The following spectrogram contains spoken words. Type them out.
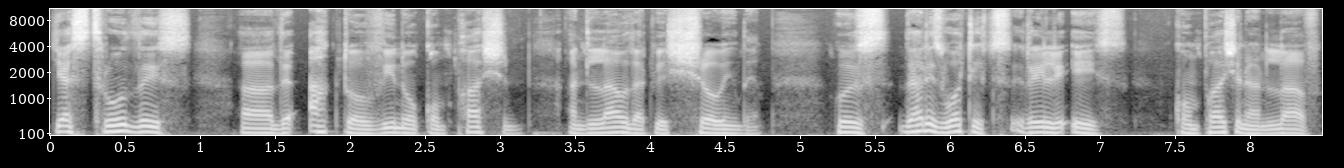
just through this, uh, the act of you know compassion and love that we're showing them, because that is what it really is: compassion and love,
